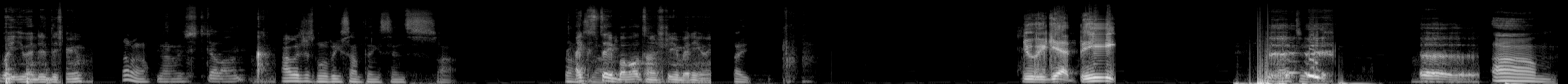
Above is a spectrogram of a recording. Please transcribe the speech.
Wait, you ended the stream? I don't know. No, it's still on. I was just moving something since. Uh, I Kronos can stay balls on stream anyway. Like, You could get beat. Uh, um,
